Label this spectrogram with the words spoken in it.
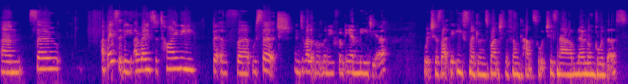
Um, so I basically I raised a tiny bit of uh, research and development money from EM Media, which is like the East Midlands branch of the Film Council, which is now no longer with us.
